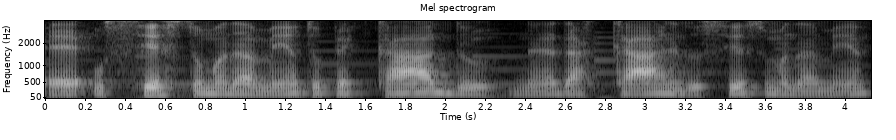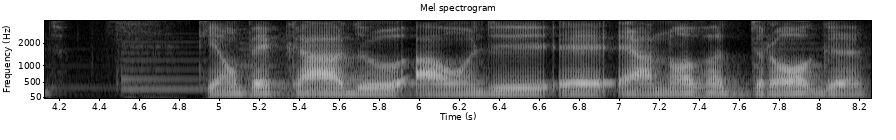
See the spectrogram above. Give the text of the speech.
é, o sexto mandamento, o pecado né, da carne do sexto mandamento, que é um pecado aonde é, é a nova droga,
